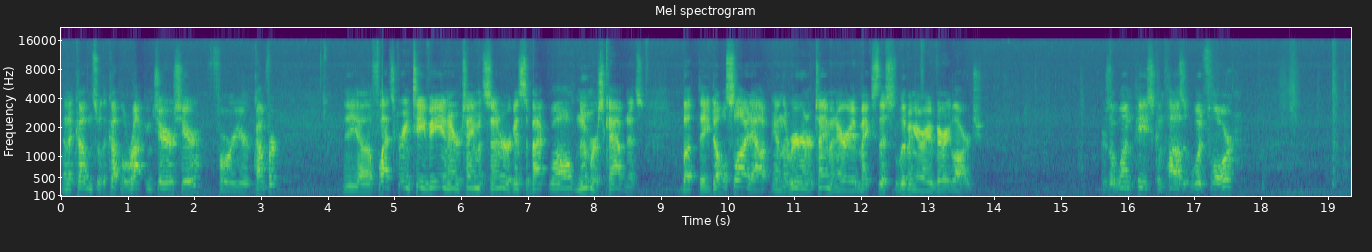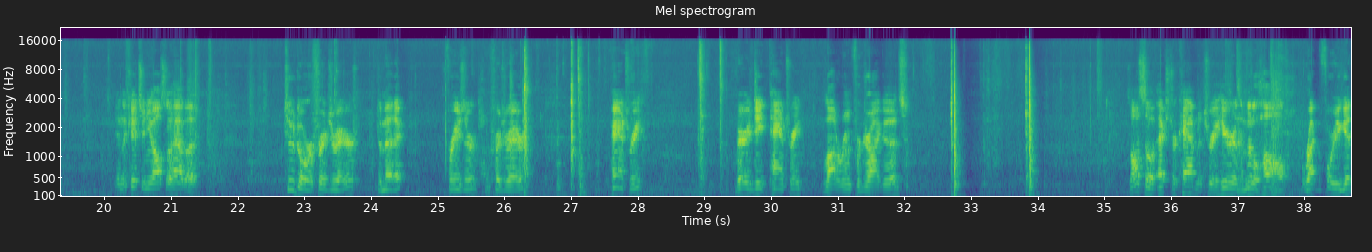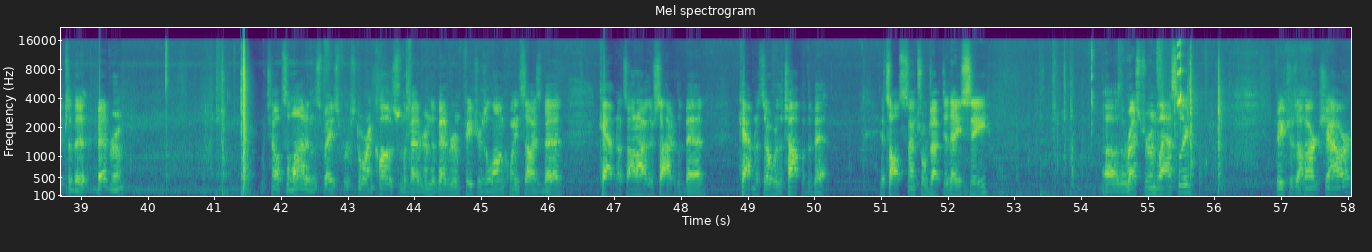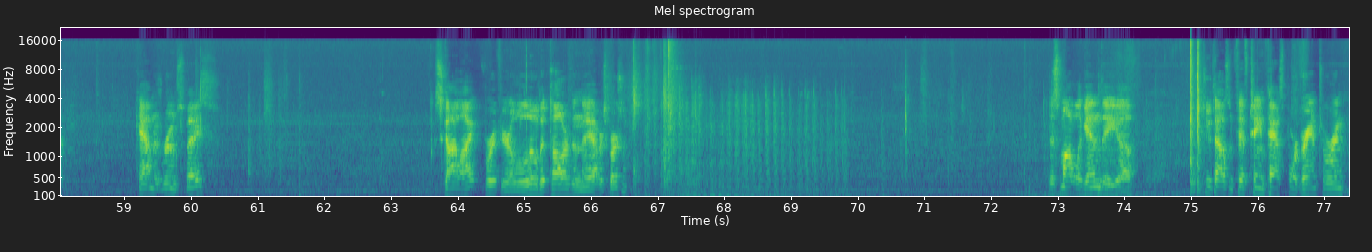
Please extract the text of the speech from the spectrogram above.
Then it comes with a couple of rocking chairs here for your comfort. The uh, flat screen TV and entertainment center against the back wall, numerous cabinets, but the double slide out in the rear entertainment area makes this living area very large. There's a one-piece composite wood floor. In the kitchen you also have a two-door refrigerator, Dometic, freezer, refrigerator, pantry, very deep pantry, a lot of room for dry goods. There's also extra cabinetry here in the middle hall, right before you get to the bedroom, which helps a lot in the space for storing clothes from the bedroom. The bedroom features a long queen size bed, cabinets on either side of the bed, cabinets over the top of the bed. It's all central ducted AC. Uh, the restroom, lastly, features a hard shower, cabinet room space, skylight for if you're a little bit taller than the average person. This model again, the uh, 2015 Passport Grand Touring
